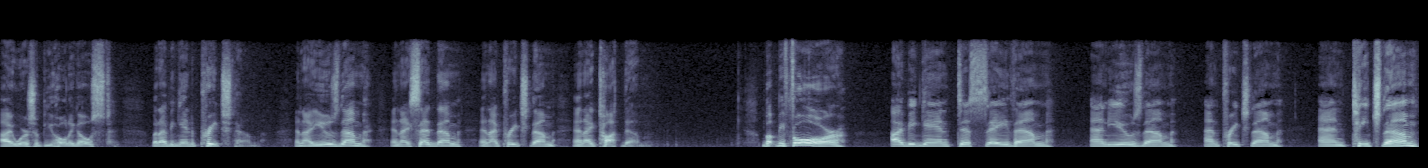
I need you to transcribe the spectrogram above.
I worship you Holy Ghost. But I began to preach them. And I used them and I said them and I preached them and I taught them. But before I began to say them and use them and preach them and teach them.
